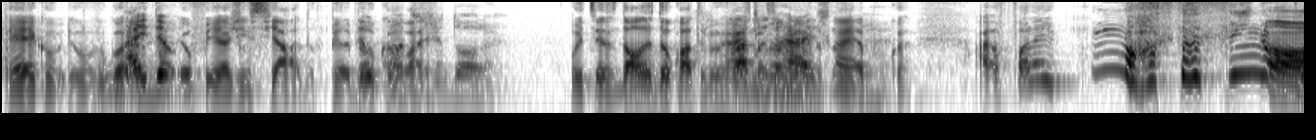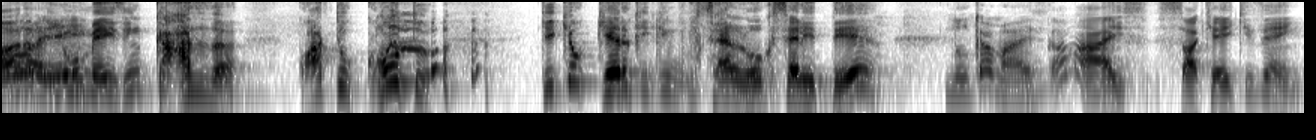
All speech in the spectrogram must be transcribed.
É, que eu, eu, Aí eu, deu- eu fui agenciado pelo, Deu pelo Kawaii. de dólar? 800 dólares deu 4 mil reais 4 mais mil ou reais, menos na 4 mil época. Aí eu falei, nossa senhora, Torei. e um mês em casa, quatro conto. que que eu quero? que que Você é louco, CLT? Nunca mais. Nunca mais. Só que aí que vem.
